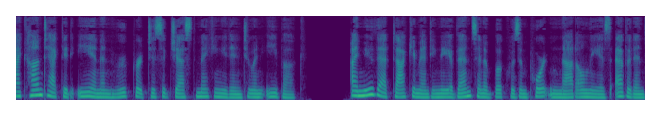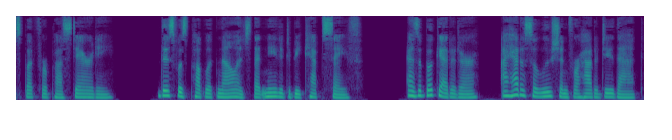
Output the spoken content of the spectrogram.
I contacted Ian and Rupert to suggest making it into an ebook. I knew that documenting the events in a book was important not only as evidence but for posterity. This was public knowledge that needed to be kept safe. As a book editor, I had a solution for how to do that.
